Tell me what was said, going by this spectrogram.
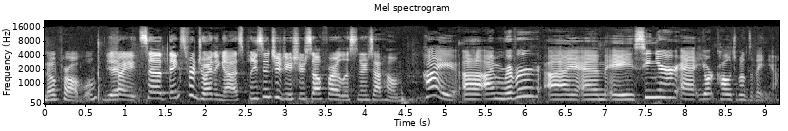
no problem Yeah. Right. So, thanks for joining us. Please introduce yourself for our listeners at home. Hi, uh, I'm River. I am a senior at York College, Pennsylvania.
